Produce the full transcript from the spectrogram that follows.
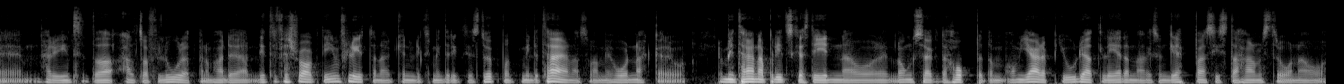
eh, hade ju insett att allt var förlorat men de hade lite för svagt inflytande och kunde liksom inte riktigt stå upp mot militärerna som var med hårdnackade. Och de interna politiska striderna och det långsökta hoppet om, om hjälp gjorde att ledarna liksom greppade sista halmstråna och,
